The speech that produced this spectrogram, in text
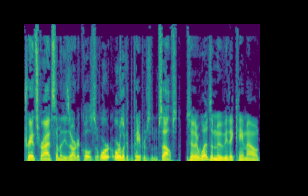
transcribed some of these articles, or or look at the papers themselves. So there was a movie that came out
